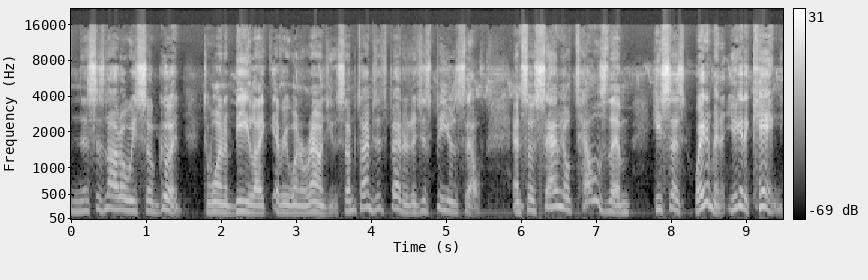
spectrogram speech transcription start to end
And this is not always so good to want to be like everyone around you. Sometimes it's better to just be yourself. And so Samuel tells them, he says, wait a minute, you get a king.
